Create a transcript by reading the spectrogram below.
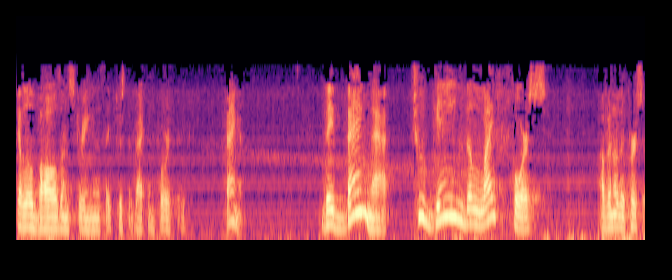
they have little balls on string, and as they twist it back and forth, they bang it. They bang that to gain the life force of another person.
